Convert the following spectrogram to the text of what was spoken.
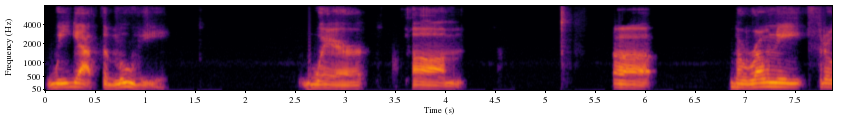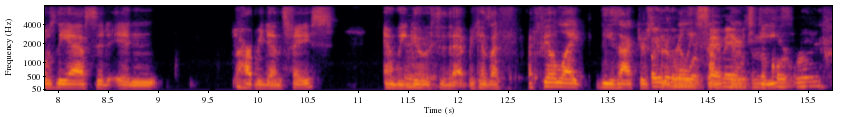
we got the movie where um uh Maroni throws the acid in Harvey Dent's face, and we mm. go through that because I, f- I feel like these actors oh, could have really sunk Batman their was teeth. in the courtroom.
